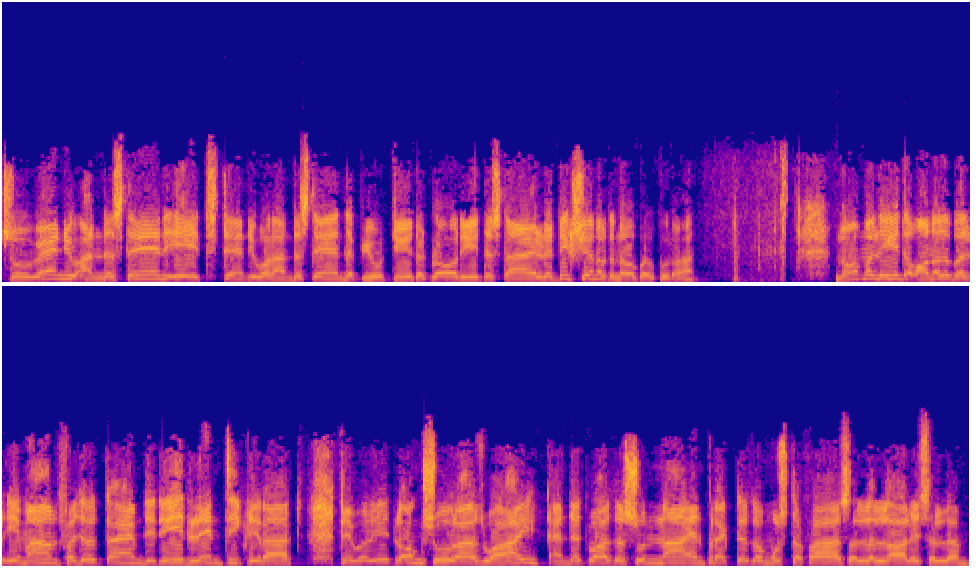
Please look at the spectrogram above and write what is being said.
So when you understand it, then you will understand the beauty, the glory, the style, the diction of the noble Quran. Normally, the honorable Imams, Fajr time, they read lengthy Qiraat. They will read long surahs. Why? And that was the sunnah and practice of Mustafa sallallahu alaihi wasallam.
